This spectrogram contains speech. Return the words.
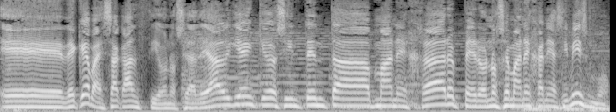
Eh, ¿De qué va esa canción? O sea, de alguien que os intenta manejar, pero no se maneja ni a sí mismo.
